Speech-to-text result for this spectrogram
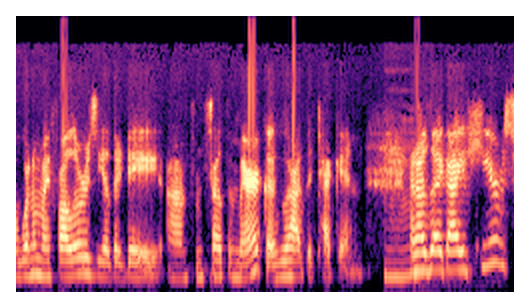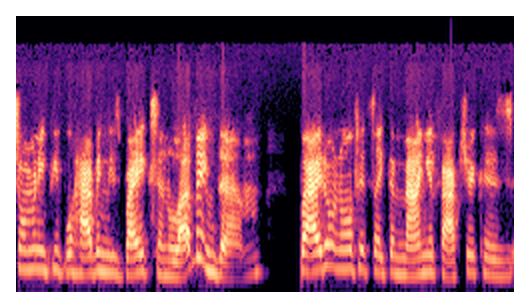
one of my followers the other day um, from south america who had the tekken Mhm. and i was like i hear so many people having these bikes and loving them but i don't know if it's like the manufacturer because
